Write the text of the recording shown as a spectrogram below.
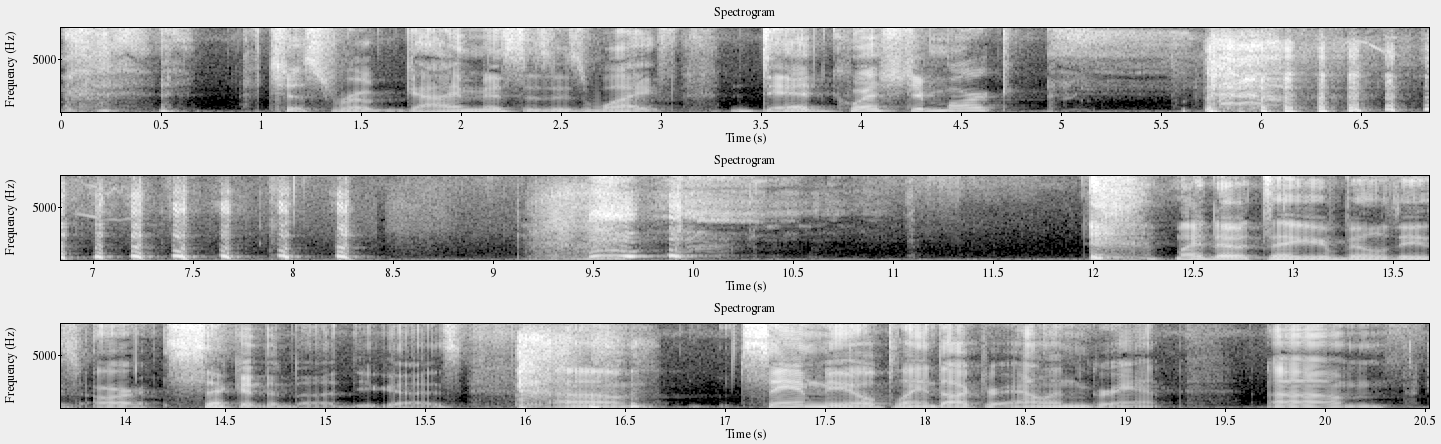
I just wrote guy misses his wife. Dead? Question mark. My note taking abilities are second to none, you guys. Um, Sam Neill playing Dr. Alan Grant. Um,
